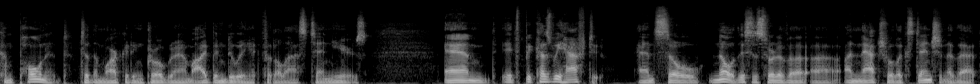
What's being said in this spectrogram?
component to the marketing program. I've been doing it for the last 10 years. And it's because we have to. And so, no, this is sort of a, a, natural extension of that.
